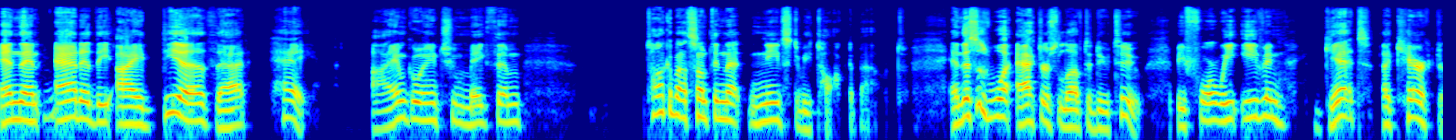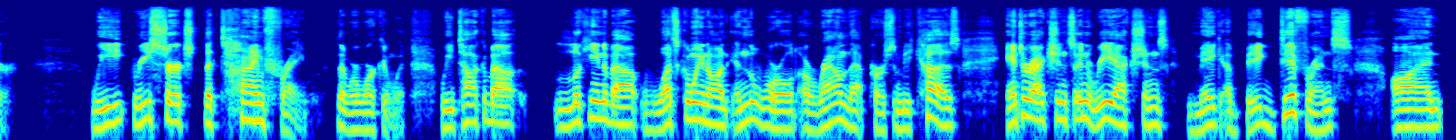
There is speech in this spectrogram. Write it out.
and then mm-hmm. added the idea that hey, I am going to make them talk about something that needs to be talked about. And this is what actors love to do too. Before we even get a character, we research the time frame that we're working with. We talk about looking about what's going on in the world around that person because interactions and reactions make a big difference on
